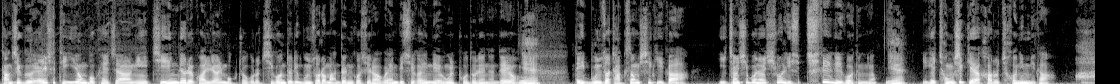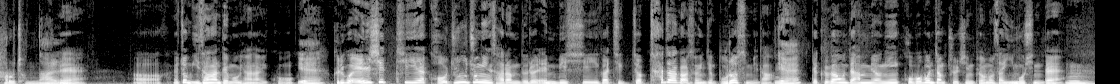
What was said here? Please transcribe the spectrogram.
당시 그 LCT 이영복 회장이 지인들을 관리할 목적으로 직원들이 문서로 만든 것이라고 MBC가 이 내용을 보도를 했는데요. 예. 근데 이 문서 작성 시기가 2015년 10월 27일이거든요. 예. 이게 정식 계약 하루 전입니다. 아, 하루 전날? 네. 어, 좀 이상한 대목이 하나 있고. 예. 그리고 LCT에 거주 중인 사람들을 MBC가 직접 찾아가서 이제 물었습니다. 예. 근데 그 가운데 한 명이 고법원장 출신 변호사 이모 씨인데, 음.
